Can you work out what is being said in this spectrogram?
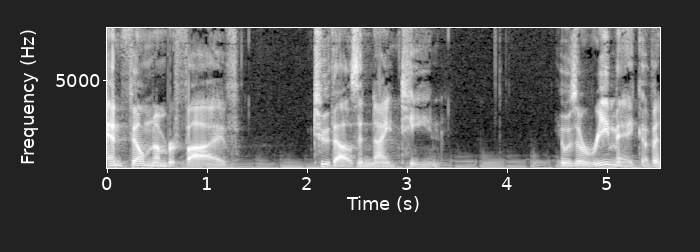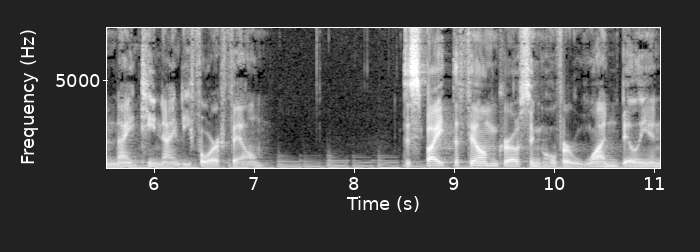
And film number five, 2019. It was a remake of a 1994 film Despite the film grossing over $1 billion,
